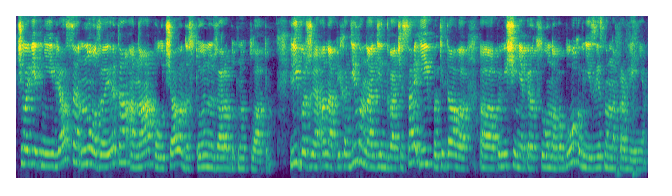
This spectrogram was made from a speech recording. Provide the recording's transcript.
человек не являлся, но за это она получала достойную заработную плату. Либо же она приходила на 1-2 часа и покидала э, помещение операционного блока в неизвестном направлении.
